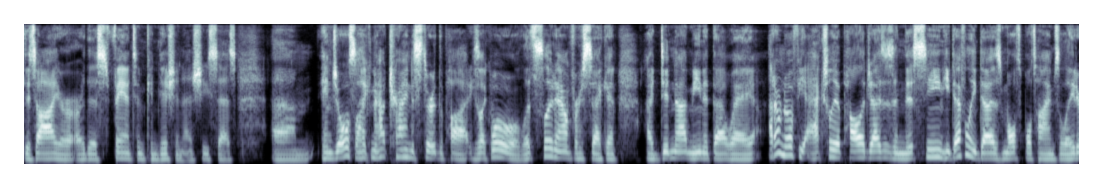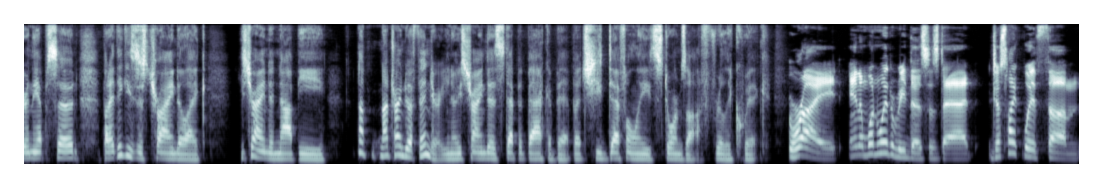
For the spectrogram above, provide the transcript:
desire or this phantom condition, as she says. Um, and Joel's like not trying to stir the pot. He's like, whoa, whoa, let's slow down for a second. I did not mean it that way. I don't know if he actually apologizes in this scene. He definitely does multiple times later in the episode, but I think he's just trying to like, he's trying to not be not not trying to offend her. You know, he's trying to step it back a bit, but she definitely storms off really quick. Right. And one way to read this is that just like with um,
